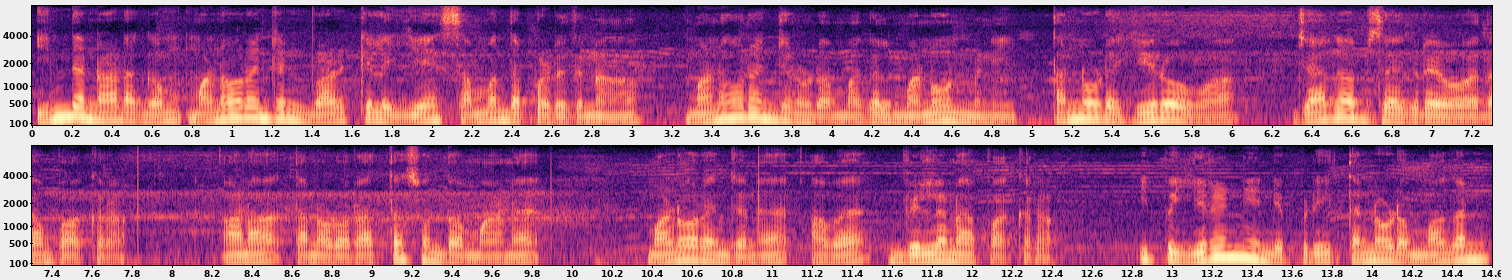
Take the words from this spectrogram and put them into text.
இந்த நாடகம் மனோரஞ்சன் வாழ்க்கையில் ஏன் சம்மந்தப்படுதுன்னா மனோரஞ்சனோட மகள் மனோன்மணி தன்னோட ஹீரோவாக ஜாகப் ஜாக்ரேவை தான் பார்க்குறான் ஆனால் தன்னோட ரத்த சொந்தமான மனோரஞ்சனை அவ வில்லனாக பார்க்குறான் இப்போ இரண்யன் எப்படி தன்னோட மகன்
